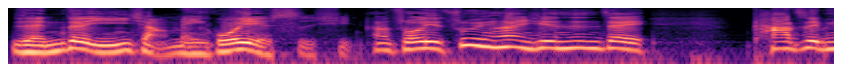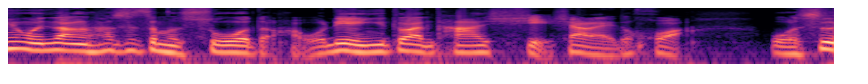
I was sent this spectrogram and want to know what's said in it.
人的影响，美国也实行。那所以朱云汉先生在他这篇文章他是这么说的哈，我念一段他写下来的话，我是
